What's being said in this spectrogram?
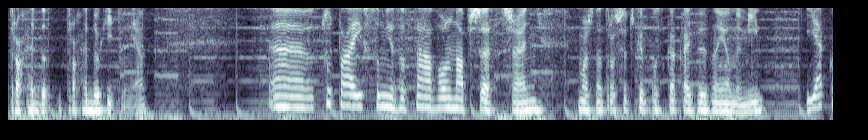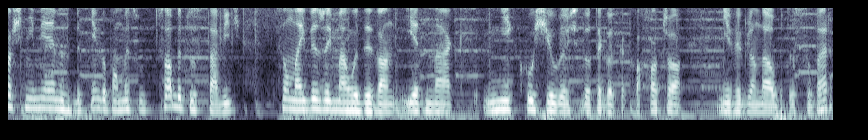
trochę do, trochę do kitu, nie? E, tutaj w sumie została wolna przestrzeń, można troszeczkę poskakać ze znajomymi. Jakoś nie miałem zbytniego pomysłu, co by tu stawić, co najwyżej mały dywan, jednak nie kusiłbym się do tego tak ochoczo, nie wyglądałoby to super.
